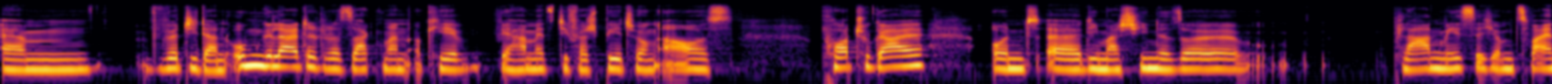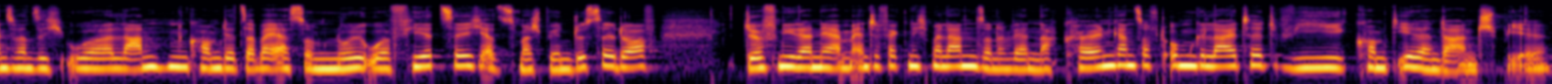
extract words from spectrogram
Ähm, wird die dann umgeleitet oder sagt man, okay, wir haben jetzt die Verspätung aus Portugal und äh, die Maschine soll planmäßig um 22 Uhr landen, kommt jetzt aber erst um 0 Uhr 40, also zum Beispiel in Düsseldorf, dürfen die dann ja im Endeffekt nicht mehr landen, sondern werden nach Köln ganz oft umgeleitet. Wie kommt ihr denn da ins Spiel?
